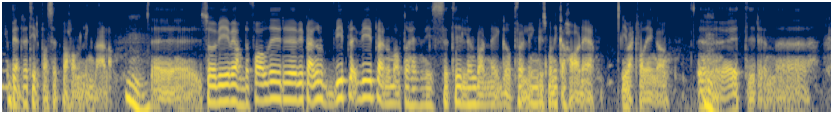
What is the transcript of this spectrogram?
bedre tilpasset behandling der, da. Mm. Eh, Så vi, vi anbefaler vi pleier, vi, vi pleier normalt å henvise til en barnelegeoppfølging hvis man ikke har det, i hvert fall én gang. mm. Etter en, eh,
